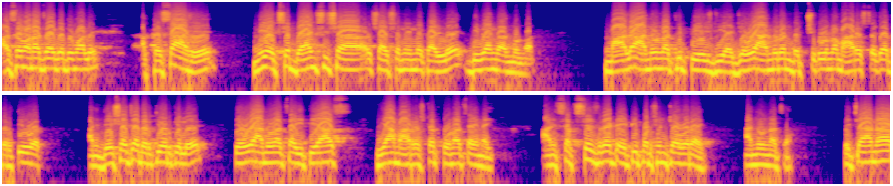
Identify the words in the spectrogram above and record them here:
असं म्हणायचं आहे का तुम्हाला? कसं आहे मी एकशे ब्याऐंशी शा शासनाने काढले दिव्यांग आंदोलनात. मला आंदोलनातली पीएचडी आहे. जेवढे आंदोलन बच्चूकडून महाराष्ट्राच्या धर्तीवर आणि देशाच्या धर्तीवर केले तेवढे आंदोलनाचा इतिहास या महाराष्ट्रात कोणाचाही नाही. आणि सक्सेस रेट एटी पर्सेंटच्या वर आहे आंदोलनाचा. त्याच्यानं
